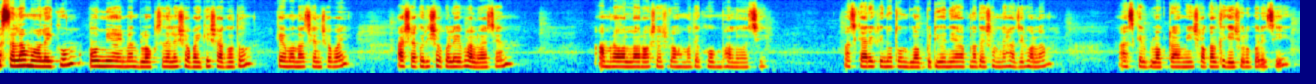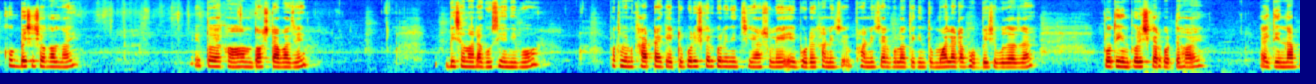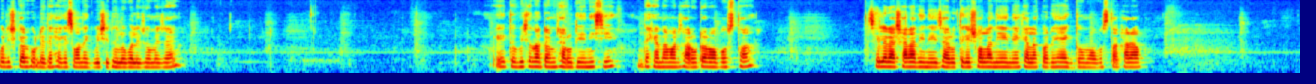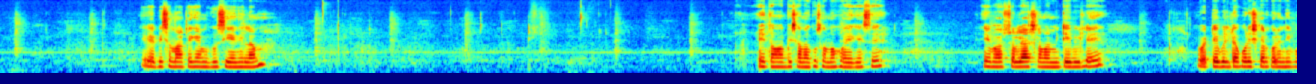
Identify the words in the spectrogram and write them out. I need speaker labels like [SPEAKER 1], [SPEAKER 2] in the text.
[SPEAKER 1] আসসালামু আলাইকুম ওমি আইমান ব্লগ চ্যানেলে সবাইকে স্বাগত কেমন আছেন সবাই? আশা করি সকলেই ভালো আছেন। আমরা আল্লাহর অশেষ রহমতে খুব ভালো আছি। আজকে আরেকটি নতুন ব্লগ ভিডিও নিয়ে আপনাদের সামনে হাজির হলাম। আজকের ব্লগটা আমি সকাল থেকেই শুরু করেছি। খুব বেশি সকাল নয়। এ তো এখন দশটা বাজে। বিছানাটা গুছিয়ে নিব। প্রথমে আমি খাটটাকে একটু পরিষ্কার করে নিচ্ছি। আসলে এই বোর্ডের ফার্নিচার ফার্নিচারগুলোতে কিন্তু ময়লাটা খুব বেশি বোঝা যায়। প্রতিদিন পরিষ্কার করতে হয়। একদিন না পরিষ্কার করলে দেখা গেছে অনেক বেশি ধুলোবালি জমে যায়। এই তো বিছানাটা আমি ঝাড়ু দিয়ে নিছি। দেখেন আমার ঝাড়ুটার অবস্থা। ছেলেরা সারাদিন এই ঝাড়ু থেকে শলা নিয়ে নিয়ে খেলা করে, একদম অবস্থা খারাপ। এবার বিছানাটাকে আমি গুছিয়ে নিলাম। এই তো আমার বিছানা গুছানো হয়ে গেছে। এবার চলে আসলাম আমি টেবিলে। এবার টেবিলটা পরিষ্কার করে নিব।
